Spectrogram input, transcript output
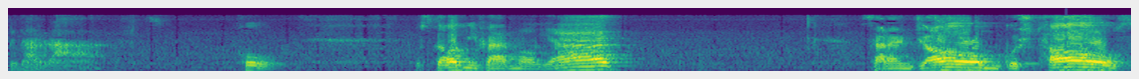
به در رفت. خب استاد میفرماید سرانجام گشتاس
